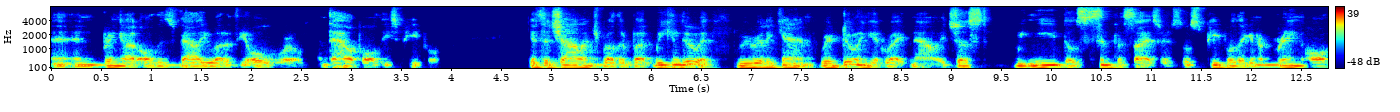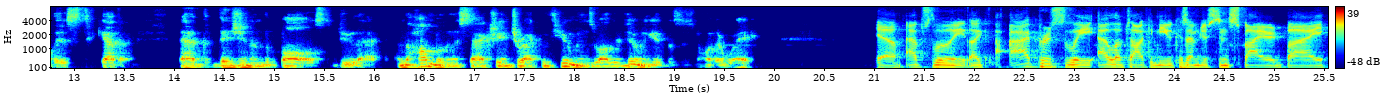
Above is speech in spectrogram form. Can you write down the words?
and bring out all this value out of the old world and to help all these people. It's a challenge, brother, but we can do it. We really can. We're doing it right now. It's just we need those synthesizers, those people that are going to bring all this together, that have the vision and the balls to do that, and the humbleness to actually interact with humans while they're doing it, because there's no other way. Yeah, absolutely. Like I personally, I love talking to you because I'm just inspired by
